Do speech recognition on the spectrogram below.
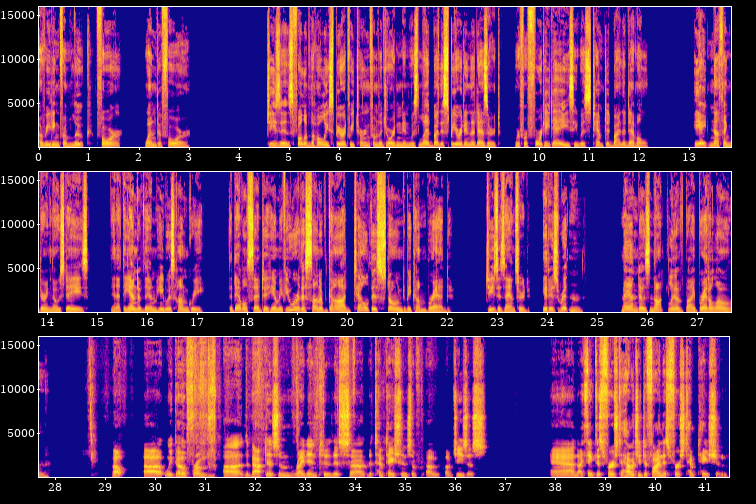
A reading from Luke 4 1 to 4. Jesus, full of the Holy Spirit, returned from the Jordan and was led by the Spirit in the desert, where for forty days he was tempted by the devil. He ate nothing during those days, and at the end of them he was hungry. The devil said to him, If you are the Son of God, tell this stone to become bread. Jesus answered, It is written, Man does not live by bread alone. Well, uh, we go from uh, the baptism right into this uh, the temptations of, of, of Jesus. And i think this first how would you define this first temptation?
